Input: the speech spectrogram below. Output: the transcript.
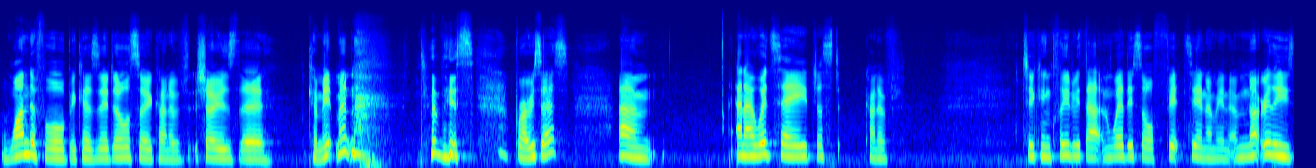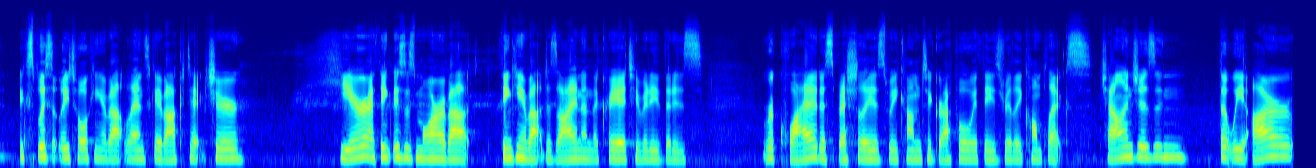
wonderful because it also kind of shows the commitment to this process. Um, and I would say, just kind of to conclude with that and where this all fits in, I mean, I'm not really explicitly talking about landscape architecture here. I think this is more about thinking about design and the creativity that is required, especially as we come to grapple with these really complex challenges in, that we are,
